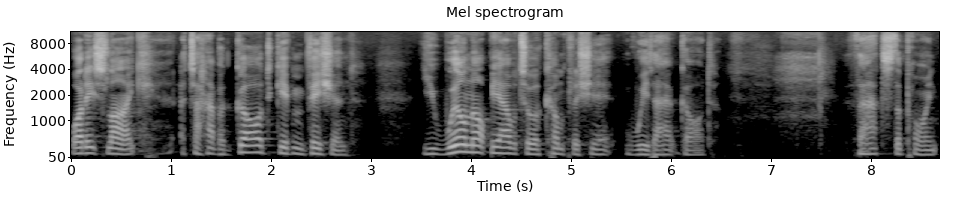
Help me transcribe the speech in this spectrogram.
what it's like to have a God given vision, you will not be able to accomplish it without God. That's the point.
